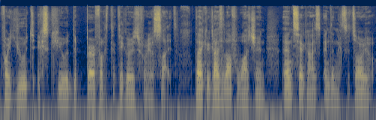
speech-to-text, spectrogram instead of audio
for you to execute the perfect categories for your site. Thank you guys a lot for watching and see you guys in the next tutorial.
